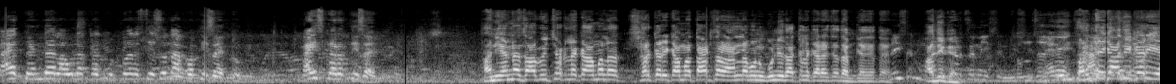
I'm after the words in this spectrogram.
काय दंड लावला काय कुठपर्यंत ते सुद्धा आपत्ती साहेब तो. काहीच करत नाही साहेब. आणि यांना जाब विचारलं का आम्हाला सरकारी कामात अडथळा आणला म्हणून गुन्हे दाखल करायच्या धमक्या देतात अधिकारी. प्रत्येक अधिकारी हे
